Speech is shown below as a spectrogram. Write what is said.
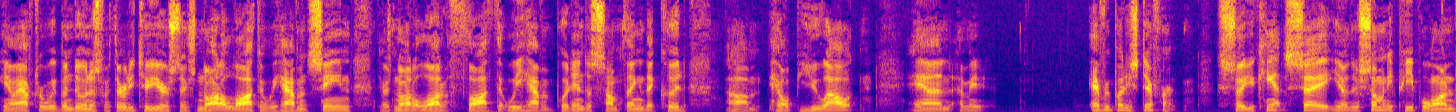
you know, after we've been doing this for 32 years, there's not a lot that we haven't seen. There's not a lot of thought that we haven't put into something that could um, help you out. And, I mean, everybody's different. So you can't say, you know, there's so many people on,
